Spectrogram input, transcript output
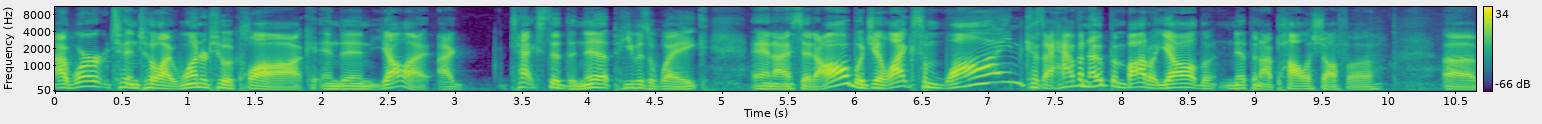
I worked until like one or two o'clock, and then y'all, I, I texted the Nip. He was awake, and I said, "Oh, would you like some wine? Because I have an open bottle." Y'all, the Nip and I polished off a. Uh,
